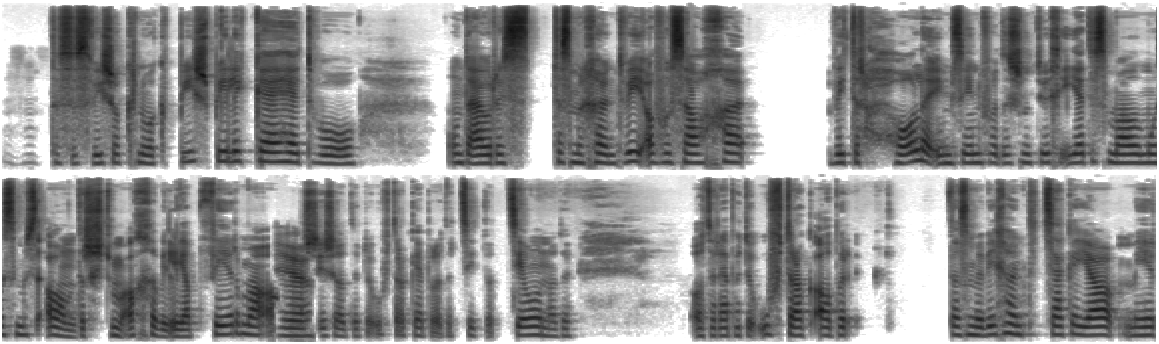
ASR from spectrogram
Mhm. Dass es wie schon genug Beispiele gegeben hat, wo, und auch, dass wir können wie auch von Sachen wiederholen, im Sinne von, dass natürlich jedes Mal muss man es anders machen, weil ja die Firma anders ist, oder der Auftraggeber, oder die Situation, oder, oder eben der Auftrag, aber dass wir wie können sagen, ja, wir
